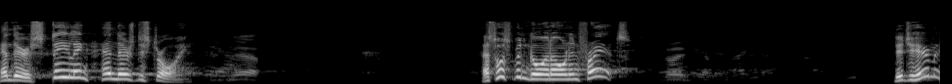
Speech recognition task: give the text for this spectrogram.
and there's stealing and there's destroying. Yeah. That's what's been going on in France. Did you hear me?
